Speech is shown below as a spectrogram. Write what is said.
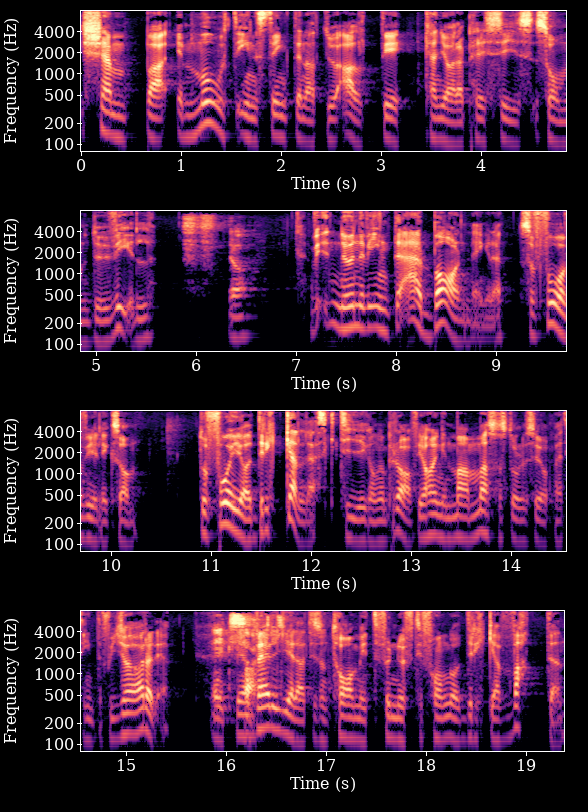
kämpa emot instinkten att du alltid kan göra precis som du vill. Ja, Vi- Nu när vi inte är barn längre så får vi liksom Då får jag dricka läsk tio gånger per dag för jag har ingen mamma som står och säger åt mig att jag inte får göra det. Men jag exakt väljer att liksom ta mitt förnuft till fånga och dricka vatten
